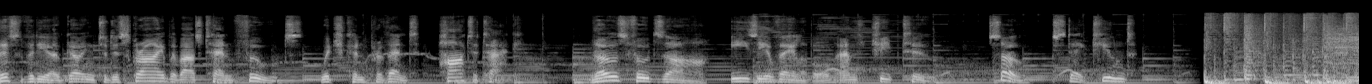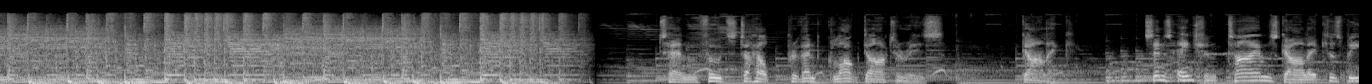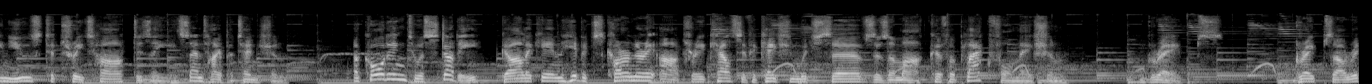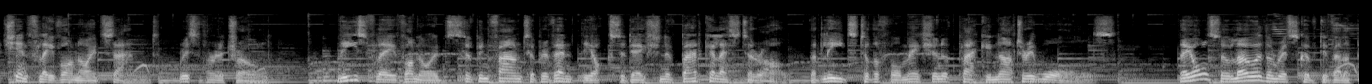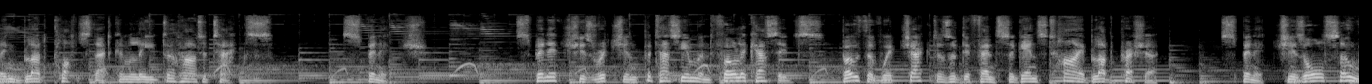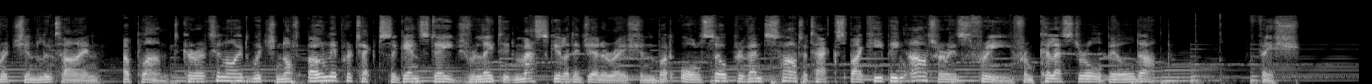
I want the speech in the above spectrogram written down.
This video going to describe about 10 foods, which can prevent heart attack. Those foods are easy available and cheap too. So, stay tuned. Ten foods to help prevent clogged arteries. Garlic. Since ancient times garlic has been used to treat heart disease and hypertension. According to a study, garlic inhibits coronary artery calcification which serves as a marker for plaque formation. Grapes. Grapes are rich in flavonoids and resveratrol. These flavonoids have been found to prevent the oxidation of bad cholesterol that leads to the formation of plaque in artery walls. They also lower the risk of developing blood clots that can lead to heart attacks. Spinach. Spinach is rich in potassium and folic acids, both of which act as a defense against high blood pressure. Spinach is also rich in lutein, a plant carotenoid which not only protects against age-related macular degeneration but also prevents heart attacks by keeping arteries free from cholesterol build-up. Fish.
